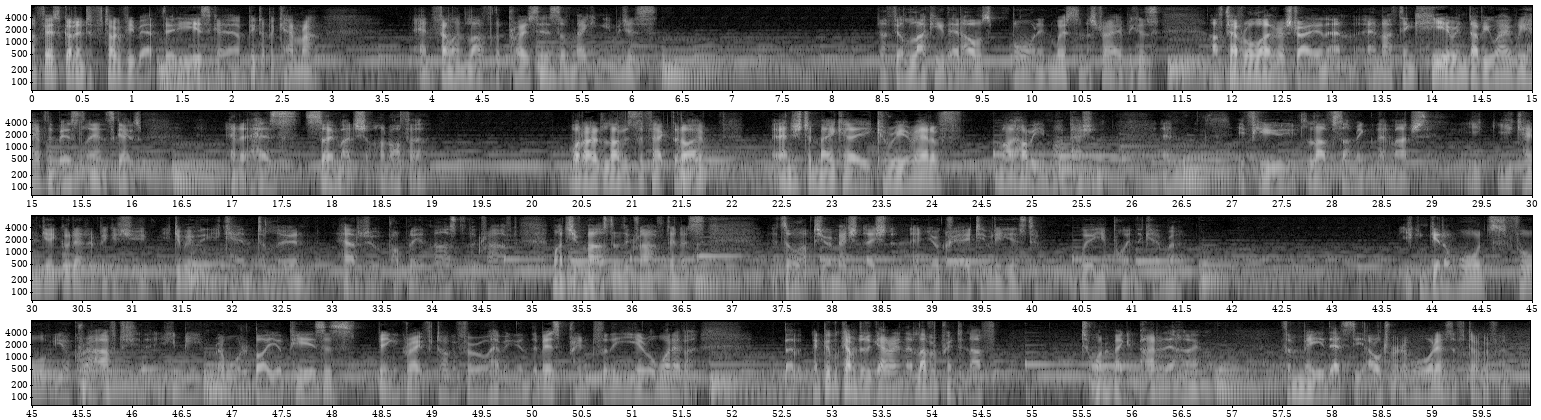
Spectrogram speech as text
I first got into photography about 30 years ago. I picked up a camera and fell in love with the process of making images. I feel lucky that I was born in Western Australia because I've travelled all over Australia and, and I think here in WA we have the best landscapes and it has so much on offer. What I love is the fact that I managed to make a career out of my hobby, my passion. And if you love something that much, you, you can get good at it because you, you do everything you can to learn how to do it properly and master the craft. Once you've mastered the craft, then it's it's all up to your imagination and, and your creativity as to where you point the camera. You can get awards for your craft. You can be awarded by your peers as being a great photographer or having the best print for the year or whatever. But when people come to the gallery and they love a print enough to want to make it part of their home, for me, that's the ultimate reward as a photographer.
